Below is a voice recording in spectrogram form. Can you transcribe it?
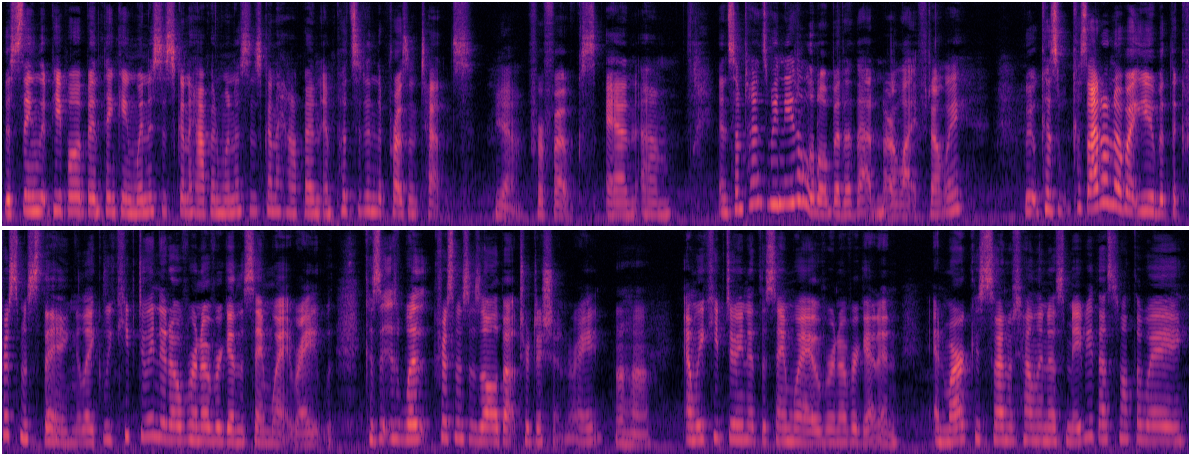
This thing that people have been thinking, when is this going to happen? When is this going to happen? And puts it in the present tense Yeah. for folks and um and sometimes we need a little bit of that in our life don't we because because i don't know about you but the christmas thing like we keep doing it over and over again the same way right because what christmas is all about tradition right Uh huh. and we keep doing it the same way over and over again and and mark is kind of telling us maybe that's not the way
